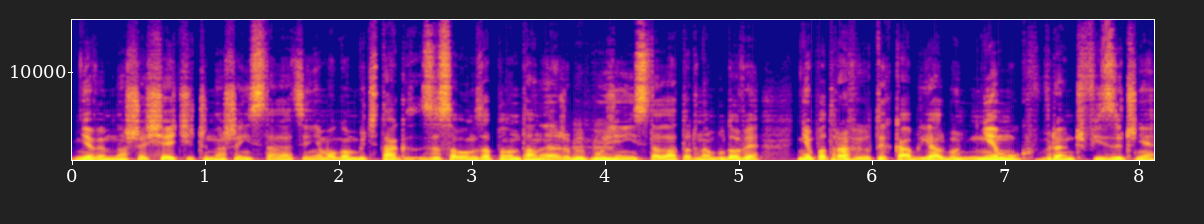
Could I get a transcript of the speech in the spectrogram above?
Nie wiem, nasze sieci czy nasze instalacje nie mogą być tak ze sobą zaplątane, żeby Mhm. później instalator na budowie nie potrafił tych kabli albo nie mógł wręcz fizycznie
